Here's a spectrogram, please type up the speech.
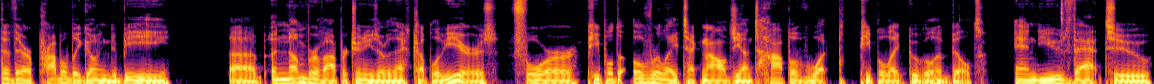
that there are probably going to be uh, a number of opportunities over the next couple of years for people to overlay technology on top of what people like Google have built and use that to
